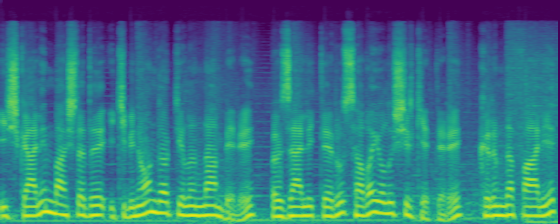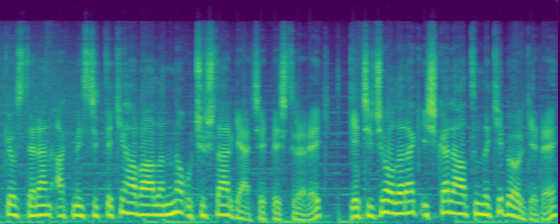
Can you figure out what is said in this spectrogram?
işgalin başladığı 2014 yılından beri, özellikle Rus hava yolu şirketleri, Kırım'da faaliyet gösteren Akmescit'teki havaalanına uçuşlar gerçekleştirerek, geçici olarak işgal altındaki bölgede,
